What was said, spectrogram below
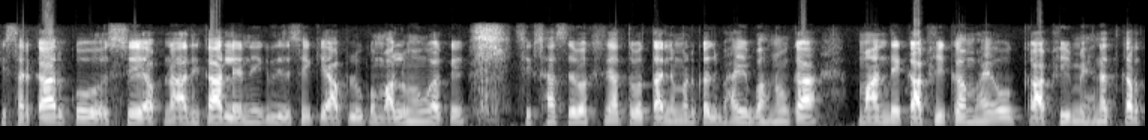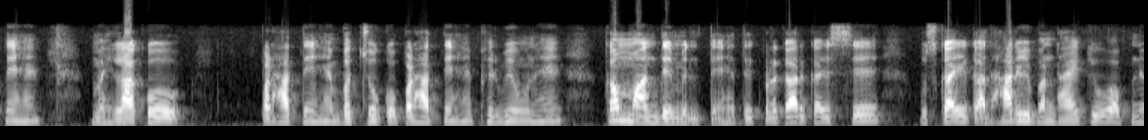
कि सरकार को से अपना अधिकार लेने के लिए, जैसे कि आप लोगों को मालूम होगा कि शिक्षा सेवक, शिक्षा तो तालीम मरकज भाई बहनों का मानदेय काफ़ी कम है वो काफ़ी मेहनत करते हैं, महिला को पढ़ाते हैं, बच्चों को पढ़ाते हैं, फिर भी उन्हें कम मानदेय मिलते हैं। तो एक प्रकार का इससे उसका एक आधार भी बन रहा है कि वो अपने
